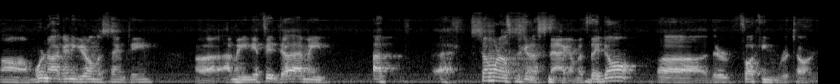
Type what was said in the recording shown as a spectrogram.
Um, we're not going to get on the same team. Uh, I mean, if it does, I mean, uh, uh, someone else is going to snag them. If they don't, uh, they're fucking retarded.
